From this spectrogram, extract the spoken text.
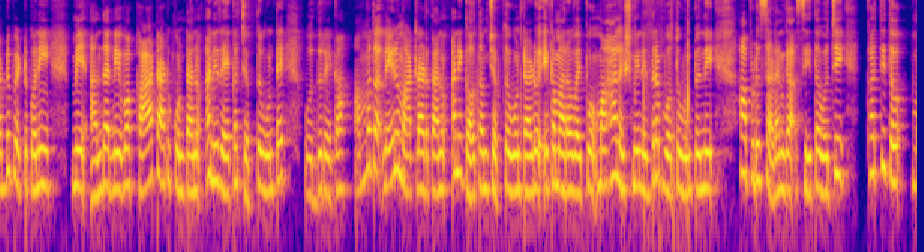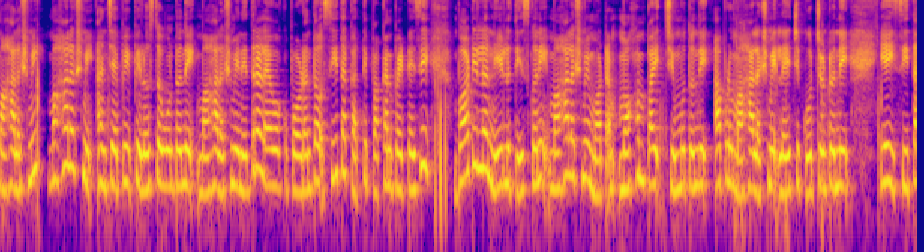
అడ్డు పెట్టుకొని మీ అందరినీ ఒక ఆట ఆడుకుంటాను అని రేఖ చెప్తూ ఉంటే వద్దు రేఖ అమ్మతో నేను మాట్లాడతాను అని గౌతమ్ చెప్తూ ఉంటాడు. ఇక మరోవైపు మహాలక్ష్మి నిద్రపోతూ ఉంటుంది ఉంటుంది. అప్పుడు సడన్గా సీత వచ్చి కత్తితో మహాలక్ష్మి మహాలక్ష్మి అని చెప్పి పిలుస్తూ ఉంటుంది. మహాలక్ష్మి నిద్ర లేవకపోవడంతో సీత కత్తి పక్కన పెట్టేసి బాటిల్లో నీళ్ళు తీసుకొని మహాలక్ష్మి మొట మొహంపై చిమ్ముతుంది. అప్పుడు మహాలక్ష్మి లేచి కూర్చుంటుంది. ఏయ్ సీత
